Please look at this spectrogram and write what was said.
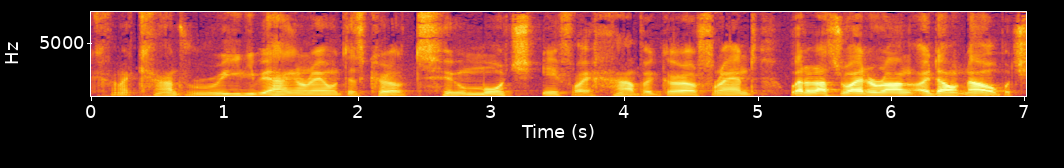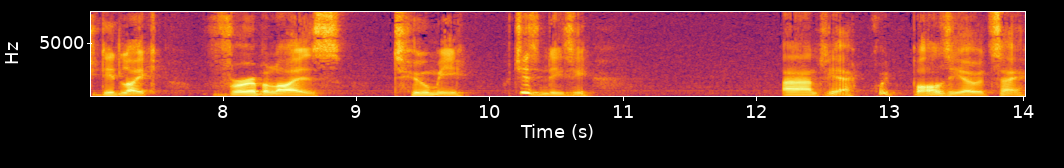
kind of can't really be hanging around with this girl too much if I have a girlfriend. Whether that's right or wrong, I don't know, but she did like verbalize to me which isn't easy. And yeah, quite ballsy, I would say.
